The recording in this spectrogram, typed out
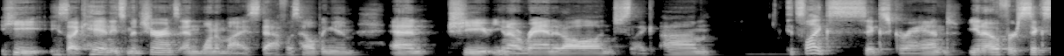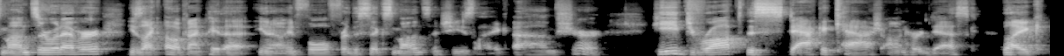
he he's like, "Hey, I need some insurance." And one of my staff was helping him, and she, you know, ran it all, and she's like, um, "It's like six grand, you know, for six months or whatever." He's like, "Oh, can I pay that, you know, in full for the six months?" And she's like, um, "Sure." He dropped this stack of cash on her desk, like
